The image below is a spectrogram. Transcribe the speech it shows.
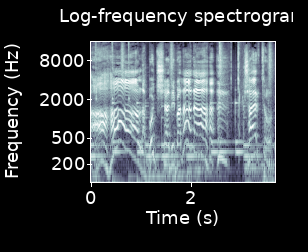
Ah, la buccia di banana! Certo!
